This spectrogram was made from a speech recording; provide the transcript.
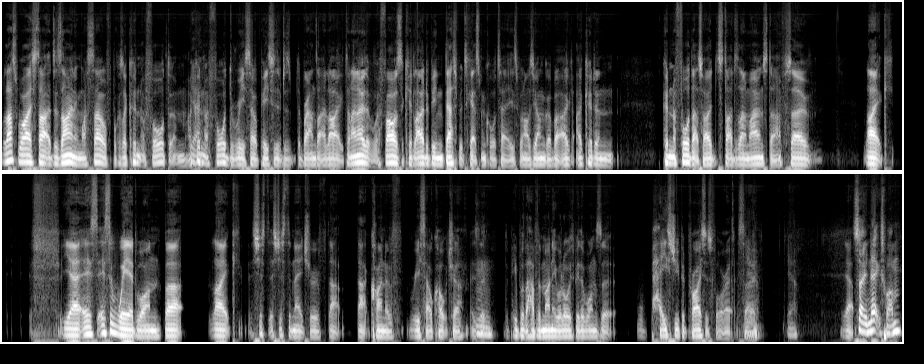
Well, that's why I started designing myself because I couldn't afford them. I Yeah. couldn't afford the resale pieces of the brands that I liked, and I know that if I was a kid, I would have been desperate to get some Corteiz when I was younger, but I, I couldn't couldn't afford that, so I started designing my own stuff. So, like, yeah, it's it's a weird one, but like, it's just it's just the nature of that that kind of resale culture. Is that Mm. the people that have the money will always be the ones that will pay stupid prices for it. So, Yeah. Yeah. yeah. So next one,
